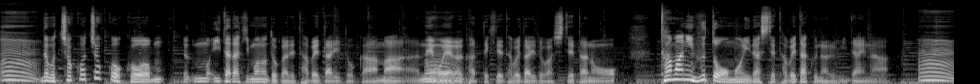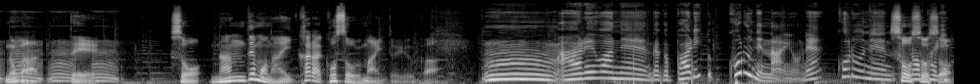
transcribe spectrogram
うんでもちょこちょここうもいただき物とかで食べたりとかまあね、うん。親が買ってきて食べたりとかしてたのをたまにふと思い出して食べたくなるみたいなうんのがあってうんそう。なんでもないからこそうまいというか。うんうん。あれはねだからパリッとコルネなんよね。コルネのパリ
